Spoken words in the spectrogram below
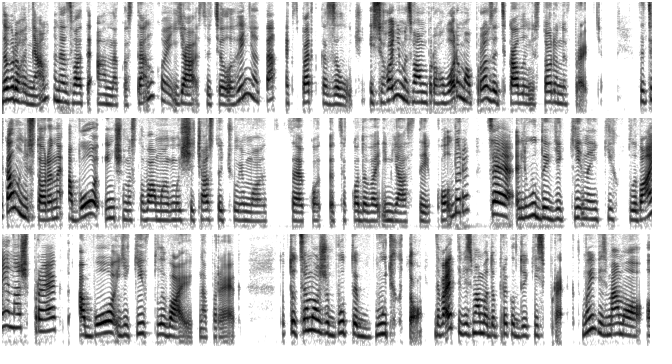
Доброго дня, мене звати Анна Костенко, я соціологиня та експертка залучень. І сьогодні ми з вами проговоримо про зацікавлені сторони в проєкті. Зацікавлені сторони, або іншими словами, ми ще часто чуємо це це кодове ім'я стейкхолдери. Це люди, які на яких впливає наш проєкт, або які впливають на проєкт. Тобто це може бути будь-хто. Давайте візьмемо до прикладу якийсь проект. Ми візьмемо е,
